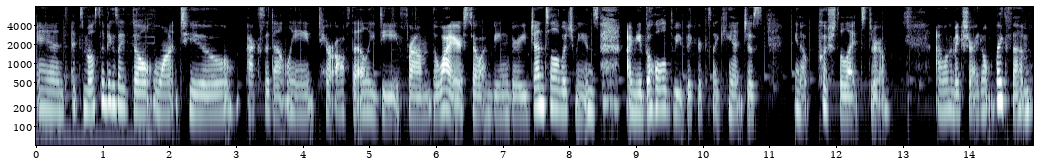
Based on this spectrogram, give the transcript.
and it's mostly because I don't want to accidentally tear off the LED from the wire. So I'm being very gentle which means I need the hole to be bigger because I can't just you know push the lights through. I want to make sure I don't break them.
